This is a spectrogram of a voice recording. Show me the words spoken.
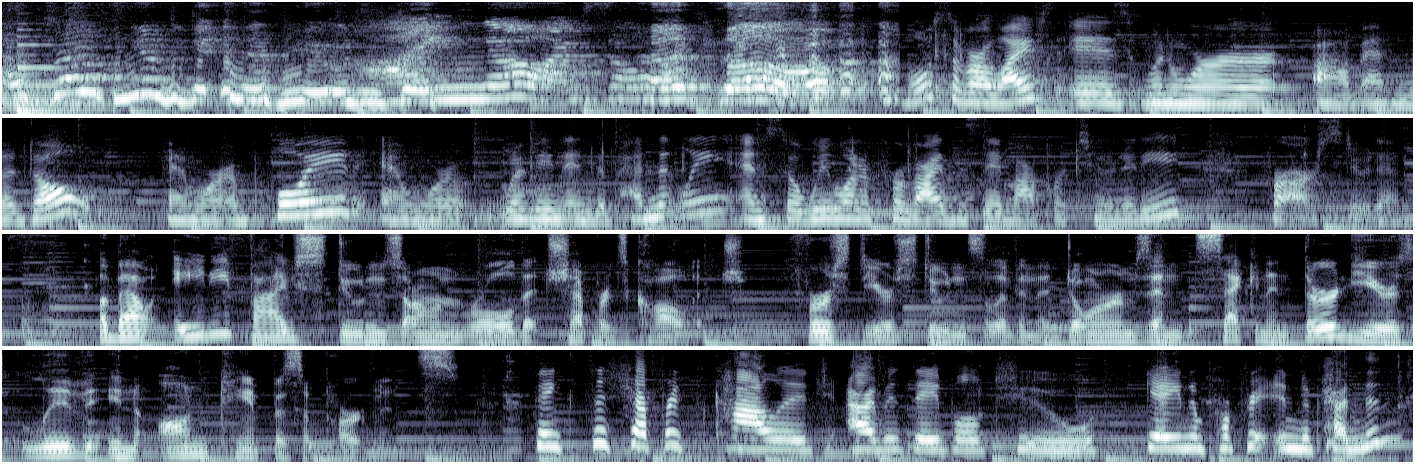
I just knew to get interviewed. I know, I'm so Heads up. Most of our lives is when we're um, as an adult and we're employed and we're living independently, and so we want to provide the same opportunity for our students. About 85 students are enrolled at Shepherd's College. First year students live in the dorms, and second and third years live in on campus apartments. Thanks to Shepherd's College, I was able to gain appropriate independence,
